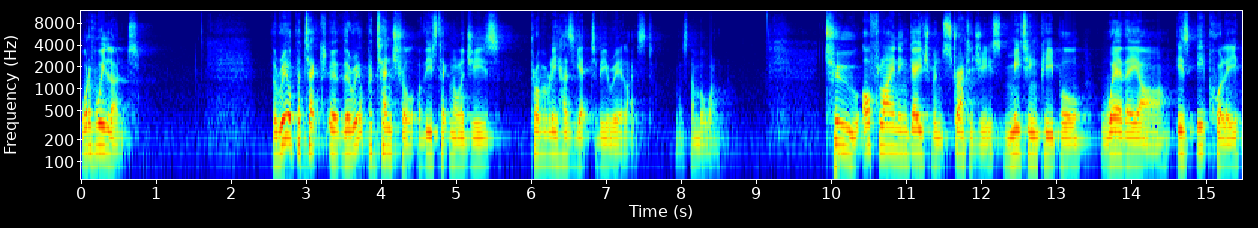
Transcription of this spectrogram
What have we learnt? The real, uh, the real potential of these technologies probably has yet to be realized. That's number one. Two, offline engagement strategies, meeting people where they are, is equally,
